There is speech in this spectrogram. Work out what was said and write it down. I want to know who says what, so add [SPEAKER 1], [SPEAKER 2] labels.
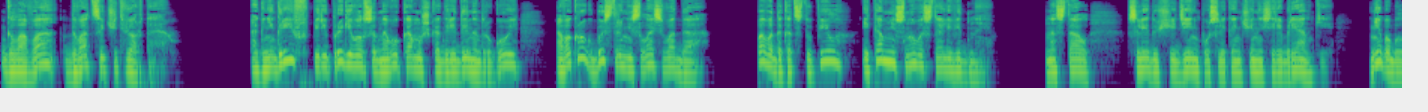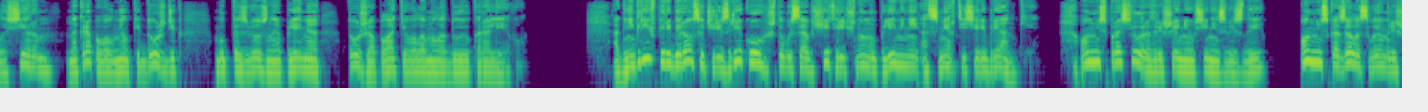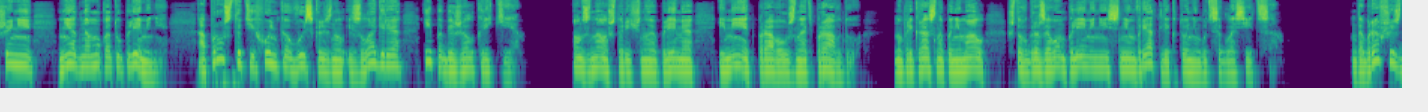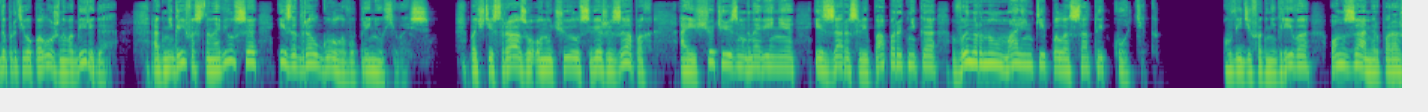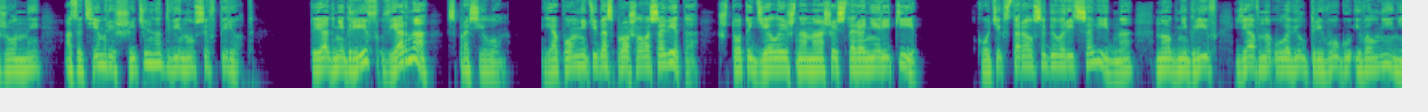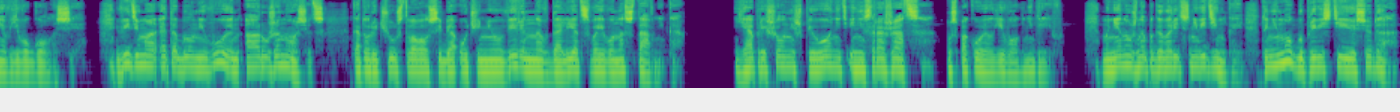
[SPEAKER 1] Глава двадцать четвертая. Огнегриф перепрыгивал с одного камушка гряды на другой, а вокруг быстро неслась вода. Паводок отступил, и камни снова стали видны. Настал следующий день после кончины серебрянки. Небо было серым, накрапывал мелкий дождик, будто звездное племя тоже оплакивало молодую королеву. Огнегриф перебирался через реку, чтобы сообщить речному племени о смерти Серебрянки. Он не спросил разрешения у Синей Звезды, он не сказал о своем решении ни одному коту племени, а просто тихонько выскользнул из лагеря и побежал к реке. Он знал, что речное племя имеет право узнать правду, но прекрасно понимал, что в грозовом племени с ним вряд ли кто-нибудь согласится. Добравшись до противоположного берега, Огнегриф остановился и задрал голову, принюхиваясь. Почти сразу он учуял свежий запах, а еще через мгновение из зарослей папоротника вынырнул маленький полосатый котик. Увидев Огнегрива, он замер пораженный, а затем решительно двинулся вперед. «Ты Огнегриф, верно?» — спросил он. «Я помню тебя с прошлого совета. Что ты делаешь на нашей стороне реки?» Котик старался говорить солидно, но Огнегриф явно уловил тревогу и волнение в его голосе. Видимо, это был не воин, а оруженосец, который чувствовал себя очень неуверенно вдали от своего наставника. «Я пришел не шпионить и не сражаться», — успокоил его Огнегриф. «Мне нужно поговорить с невидимкой. Ты не мог бы привести ее сюда?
